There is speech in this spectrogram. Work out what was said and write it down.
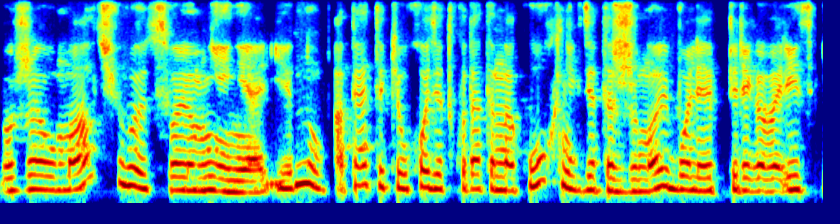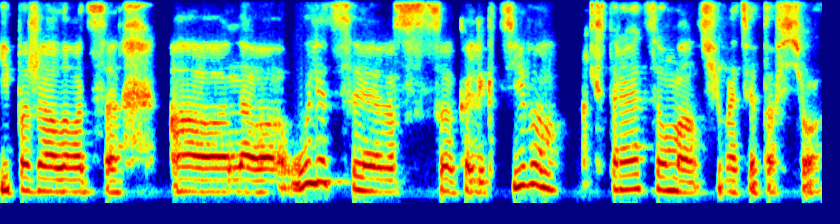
уже умалчивают свое мнение и, ну, опять-таки уходят куда-то на кухне, где-то с женой более переговорить и пожаловаться, а на улице с коллективом стараются умалчивать это все.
